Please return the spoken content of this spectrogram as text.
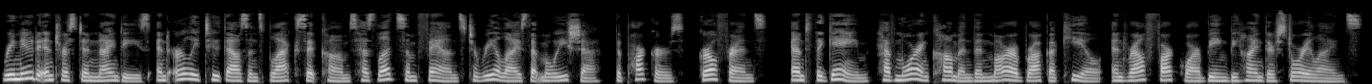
Renewed interest in 90s and early 2000s black sitcoms has led some fans to realize that Moesha, the Parkers, girlfriends, and the game have more in common than Mara Brock Akil and Ralph Farquhar being behind their storylines.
